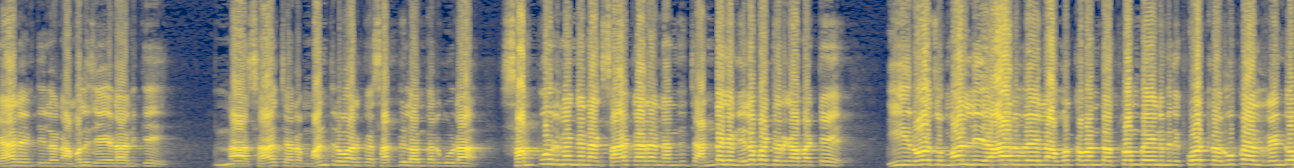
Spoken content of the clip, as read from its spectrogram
గ్యారంటీలను అమలు చేయడానికి నా సహచార మంత్రివర్గ సభ్యులందరూ కూడా సంపూర్ణంగా నాకు సహకారాన్ని అందించి అండగా నిలబడ్డారు కాబట్టి ఈరోజు మళ్ళీ ఆరు వేల ఒక వంద తొంభై ఎనిమిది కోట్ల రూపాయలు రెండో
